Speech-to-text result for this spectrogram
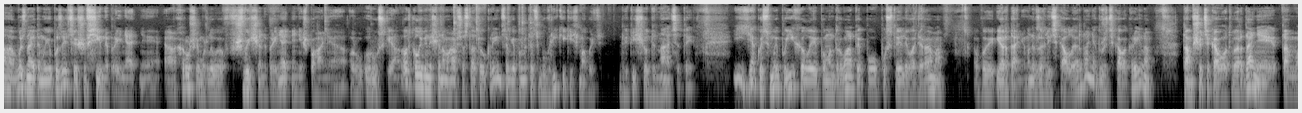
Ви знаєте мою позицію, що всі неприйнятні, а хороші, можливо, швидше неприйнятні, ніж погані ру- русські. А От коли він ще намагався стати українцем, я пам'ятаю, це був рік якийсь, мабуть, 2011. І якось ми поїхали помандрувати по пустелі Вадірама в Іорданію. Мене взагалі цікавила Іорданія, дуже цікава країна. Там, що цікаво, от в Іорданії, там е,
